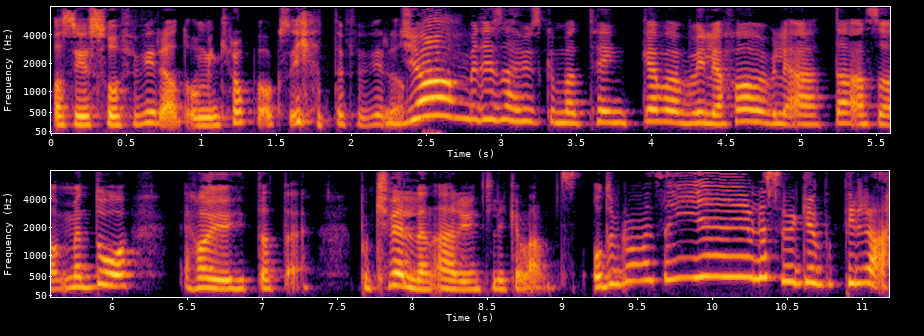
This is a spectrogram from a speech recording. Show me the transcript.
Alltså jag är så förvirrad och min kropp är också jätteförvirrad. Ja, men det är så här, hur ska man tänka? Vad vill jag ha? Vad vill jag äta? Alltså, men då har jag ju hittat det. På kvällen är det ju inte lika varmt. Och då blir man så jävla sugen på pirra.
